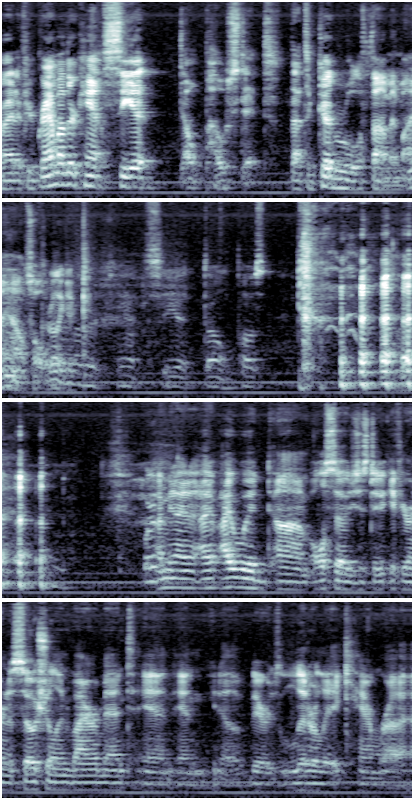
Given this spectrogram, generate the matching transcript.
Right? If your grandmother can't see it, don't post it. That's a good rule of thumb in my Mm, household. Really good. Mother can't see it, don't post. I mean, I, I- I would um, also just do- if you're in a social environment and and you know there's literally a camera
